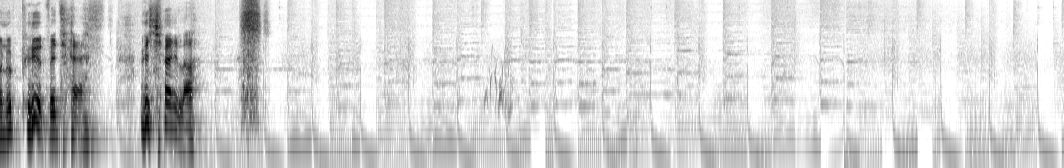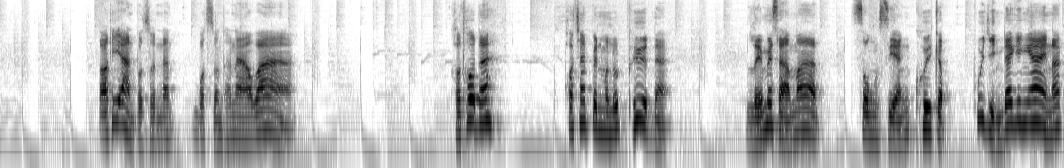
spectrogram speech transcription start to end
มนุษย์พืชไปแทน ไม่ใช่เหรอ ตอนที่อ่านบทสนทนาบทสนทนาว่า ขอโทษนะ เพราะฉันเป็นมนุษย์พืชน่ะเลยไม่สามารถส่งเสียงคุยกับผู้หญิงได้ง่ายๆนัก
